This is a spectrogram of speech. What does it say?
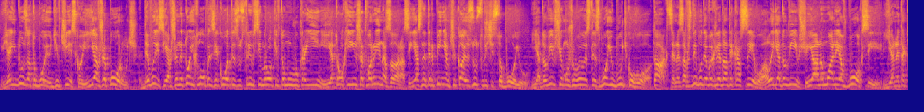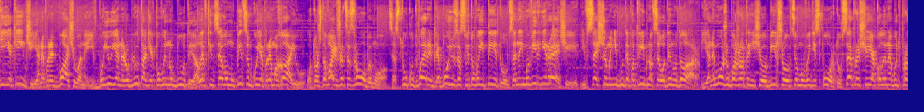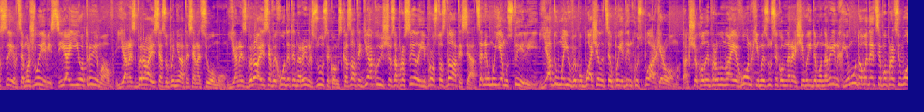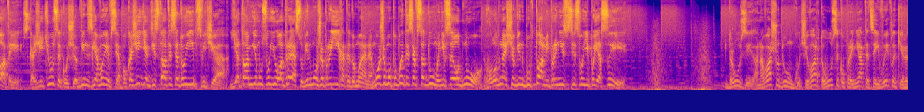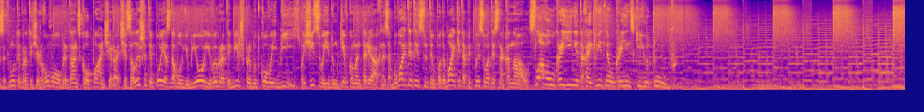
Я йду за тобою, дівчисько, і я вже поруч. Дивись, я вже не той хлопець, якого ти зустрів сім років тому в Україні. Я трохи інша тварина зараз, і я з нетерпінням чекаю зустрічі з тобою. Я довів, що можу вивести з бою будь-кого. Так, це не завжди буде виглядати красиво, але я довів, що я аномалія в боксі. Я не такий, як інші, я не передбачуваний. В бою я не роблю так, як повинно бути, але в кінцевому підсумку я перемагаю. Отож, давай вже це зробимо. Це стук у двері для бою за світовий титул. Це неймовірні речі. Все, що мені буде потрібно, це один удар. Я не можу бажати нічого більшого в цьому виді спорту. Все, про що я коли-небудь просив, це можливість, і я її отримав. Я не збираюся зупинятися на цьому. Я не збираюся виходити на ринг з усиком, сказати дякую, що запросили, і просто здатися. Це не в моєму стилі. Я думаю, ви побачили це в поєдинку з Паркером. Так що, коли пролунає гонг, і ми з усиком нарешті вийдемо на ринг, йому доведеться попрацювати. Скажіть Усику, щоб він з'явився. Покажіть, як дістатися до Іпсвіча. Я дам йому свою адресу. Він може приїхати до мене. Можемо побитися в саду, мені все одно. Головне, щоб він був там і приніс всі свої пояси. Друзі, а на вашу думку, чи варто Усику прийняти цей виклик і ризикнути проти чергового британського панчера, чи залишити пояс WBO і вибрати більш прибутковий бій? Пишіть свої думки в коментарях. Не забувайте тиснути вподобайки та підписуватись на канал. Слава Україні та хай квітне український Ютуб!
